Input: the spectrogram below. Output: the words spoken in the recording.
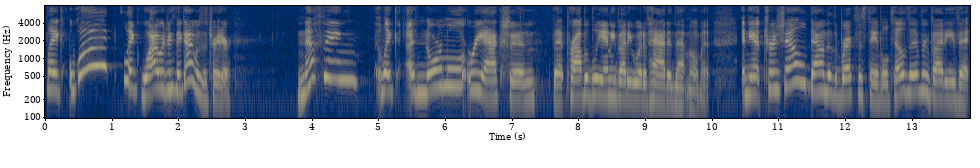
"Like what?" Like, why would you think I was a traitor? Nothing like a normal reaction that probably anybody would have had in that moment. And yet, Trishelle down to the breakfast table tells everybody that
